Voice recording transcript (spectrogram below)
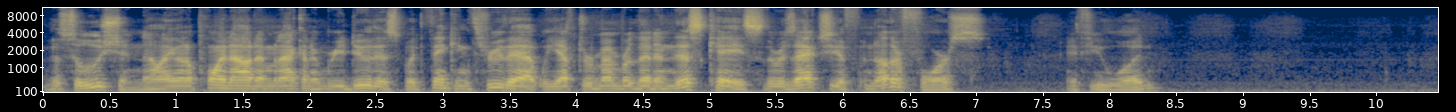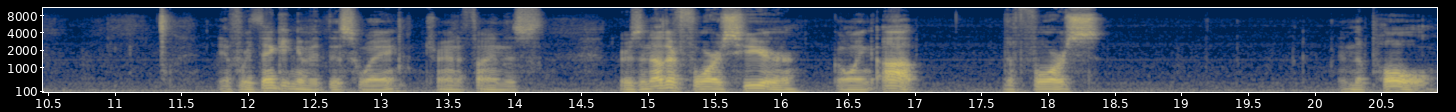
the solution. Now I want to point out, I'm not going to redo this, but thinking through that, we have to remember that in this case, there was actually another force, if you would. If we're thinking of it this way, trying to find this there's another force here going up, the force in the pole.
